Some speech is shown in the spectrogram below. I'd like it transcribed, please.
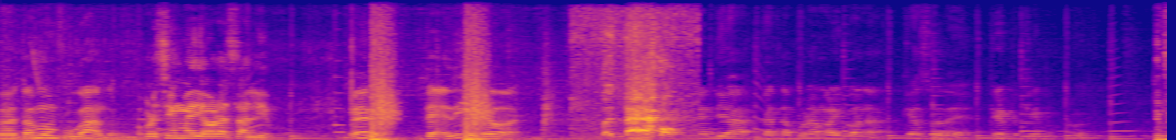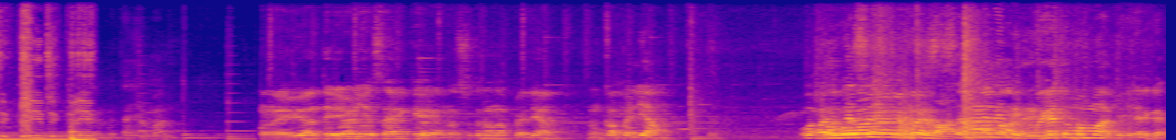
Nos estamos fugando. Por si en media hora salimos. Ver, te dije, ahora. ¡Pendejo! Hoy en día cantan pura maricona. ¿Qué eso de creepy, creepy, creepy? Me están llamando. En el video anterior ya saben que nosotros no peleamos. Nunca peleamos. Oye, oye, oye, oye, Sale, oye, me oye, cuida tu mamá, verga.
